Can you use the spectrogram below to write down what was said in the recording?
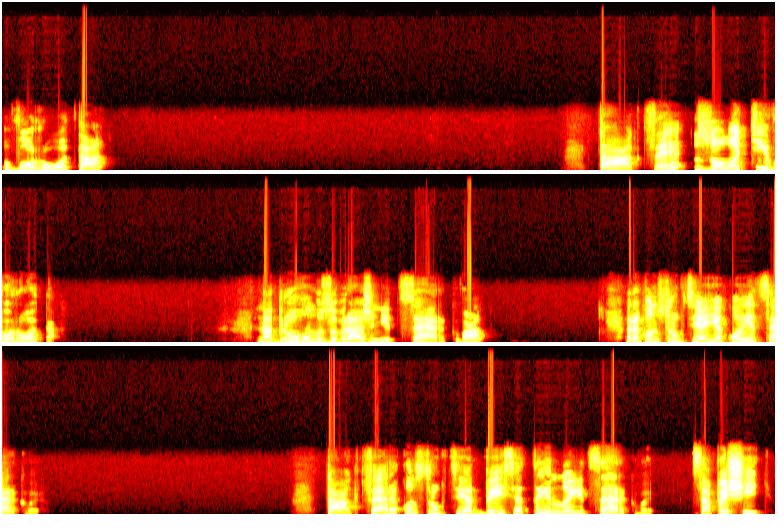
ворота. Так, це золоті ворота. На другому зображенні церква. Реконструкція якої церкви? Так, це реконструкція Десятинної церкви. Запишіть.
